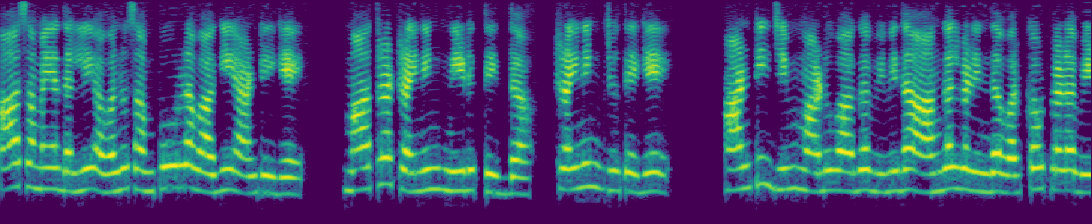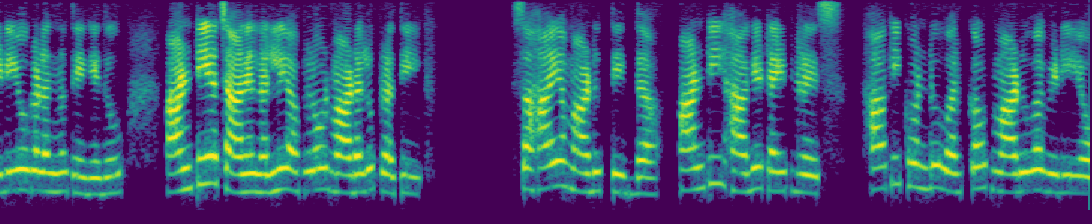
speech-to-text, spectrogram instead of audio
ಆ ಸಮಯದಲ್ಲಿ ಅವನು ಸಂಪೂರ್ಣವಾಗಿ ಆಂಟಿಗೆ ಮಾತ್ರ ಟ್ರೈನಿಂಗ್ ನೀಡುತ್ತಿದ್ದ. ಟ್ರೈನಿಂಗ್ ಜೊತೆಗೆ ಆಂಟಿ ಜಿಮ್ ಮಾಡುವಾಗ ವಿವಿಧ ಆಂಗಲ್ಗಳಿಂದ ವರ್ಕೌಟ್ಗಳ ವಿಡಿಯೋಗಳನ್ನು ತೆಗೆದು ಆಂಟಿಯ ಚಾನೆಲ್ನಲ್ಲಿ ಅಪ್ಲೋಡ್ ಮಾಡಲು ಪ್ರತೀಕ್ ಸಹಾಯ ಮಾಡುತ್ತಿದ್ದ. ಆಂಟಿ ಹಾಗೆ ಟೈಟ್ ಡ್ರೆಸ್ ಹಾಕಿಕೊಂಡು ವರ್ಕೌಟ್ ಮಾಡುವ ವಿಡಿಯೋ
